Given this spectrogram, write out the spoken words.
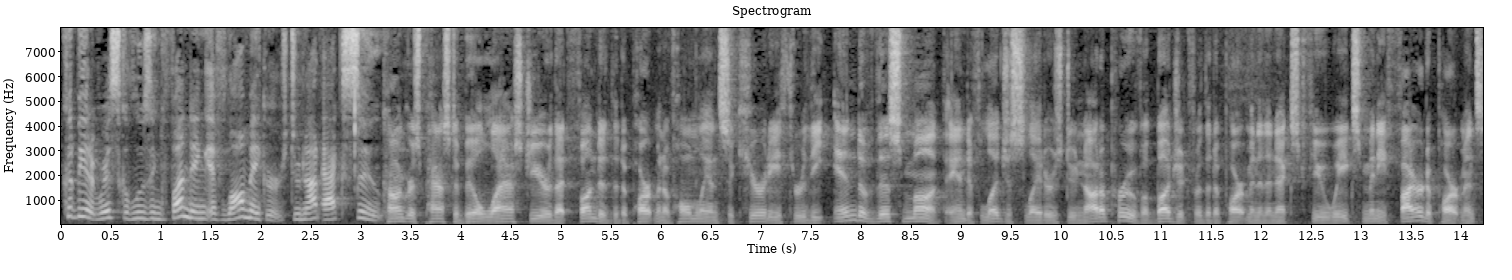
could be at risk of losing funding if lawmakers do not act soon. Congress passed a bill last year that funded the Department of Homeland Security through the end of this month. And if legislators do not approve a budget for the department in the next few weeks, many fire departments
